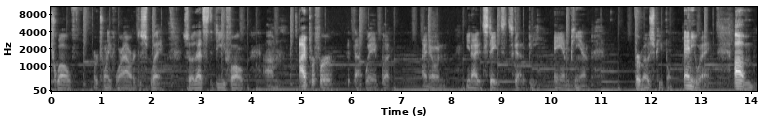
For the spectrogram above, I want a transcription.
12 or 24 hour display. So that's the default. Um, I prefer it that way, but I know in United States it's got to be AM PM for most people. Anyway, um,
